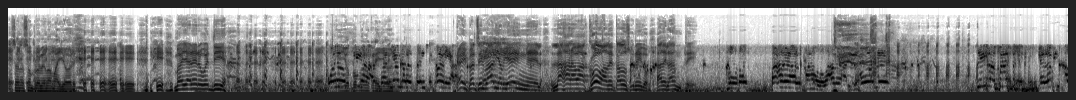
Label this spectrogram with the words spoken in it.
Eso no son problemas mayores. Mañanero, buen día. Lo creyó. de Pensilvania. Hey, Pensilvania, bien. el- la jarabacoa de Estados Unidos. Adelante. Bájale algo, Manolo, bájale algo. Oye, sí, depende. El éxito,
